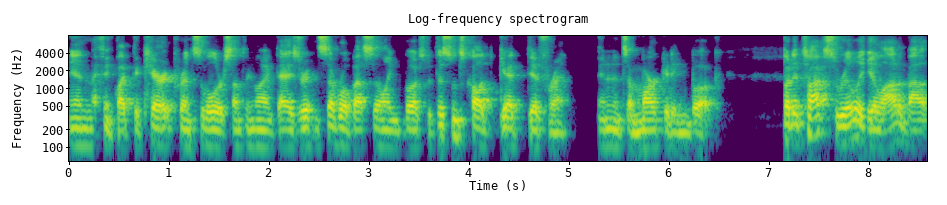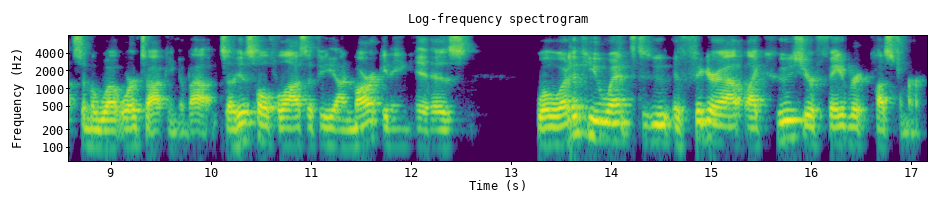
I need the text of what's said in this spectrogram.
and I think like the Carrot Principle or something like that. He's written several best-selling books, but this one's called Get Different, and it's a marketing book. But it talks really a lot about some of what we're talking about. So his whole philosophy on marketing is well, what if you went to figure out like who's your favorite customer?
